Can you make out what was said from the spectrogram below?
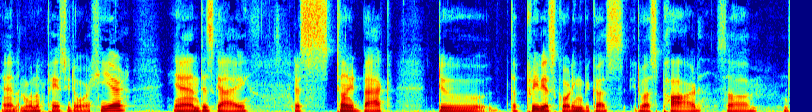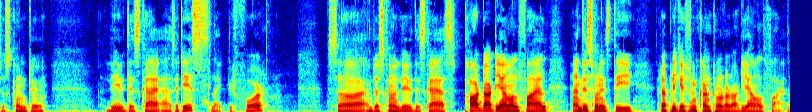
and I'm gonna paste it over here. And this guy let's turn it back to the previous coding because it was pod so I'm just going to leave this guy as it is like before so I'm just going to leave this guy as pod.yaml file and this one is the replication controller.yaml file.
